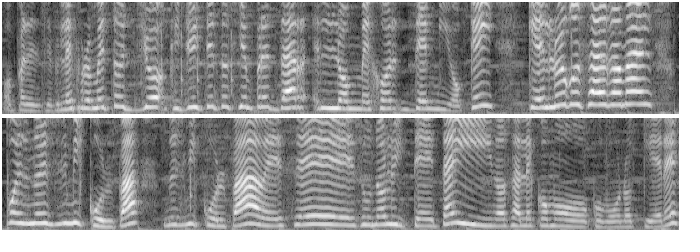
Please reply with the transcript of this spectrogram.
Oh, espérense, les prometo yo que yo intento siempre dar lo mejor de mí, ¿ok? Que luego salga mal, pues no es mi culpa. No es mi culpa. A veces uno lo intenta y no sale como, como uno quiere.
